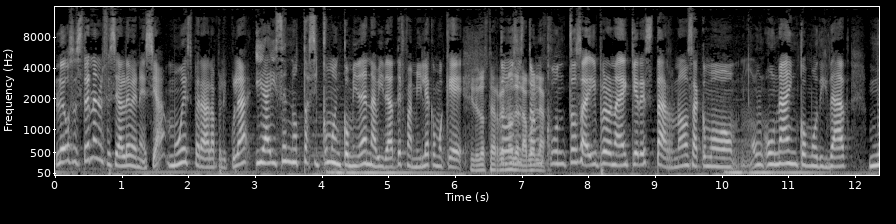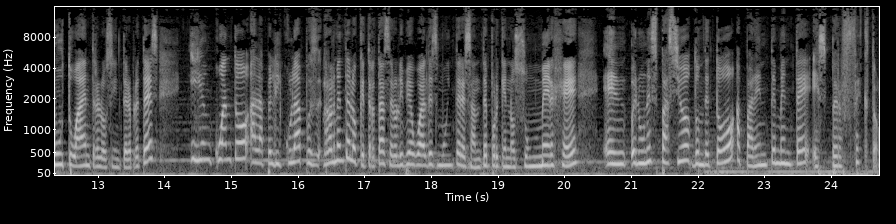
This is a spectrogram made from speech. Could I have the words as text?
Luego se estrena en el Festival de Venecia, muy esperada la película, y ahí se nota así como en comida de Navidad de familia, como que Y de los terrenos todos de la están abuela. juntos ahí, pero nadie quiere estar, ¿no? O sea, como un- una incomodidad mutua entre los intérpretes. Y en cuanto a la película, pues realmente lo que trata de hacer Olivia Wilde es muy interesante porque nos sumerge en, en un espacio donde todo aparentemente es perfecto.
